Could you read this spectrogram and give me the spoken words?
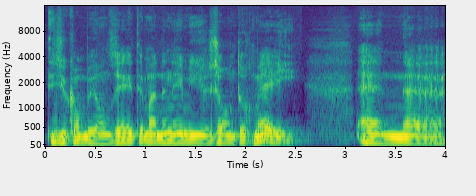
je komt bij ons eten, maar dan neem je je zoon toch mee. En, uh,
